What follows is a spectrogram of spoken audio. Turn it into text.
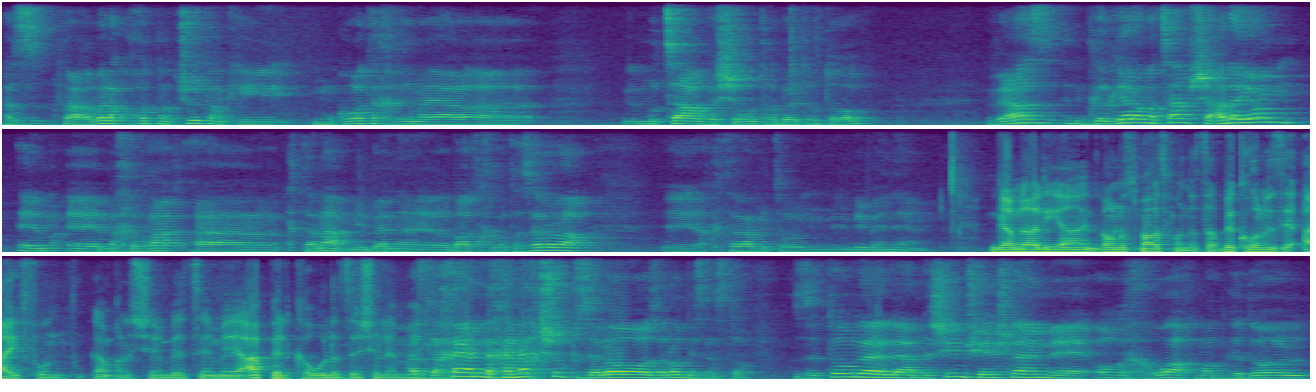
אז כבר הרבה לקוחות נטשו אותם, כי במקומות אחרים היה מוצר ושירות הרבה יותר טוב. ואז התגלגל למצב שעד היום הם, הם החברה הקטנה מבין ארבעת חברות הסלולר, הקטנה מביניהם. גם נראה לי, דיברנו סמארטפון, אז הרבה קוראים לזה אייפון, גם על שם בעצם אפל קראו לזה שלהם. אז לכן לחנך שוק זה לא, זה לא ביזנס טוב. זה טוב לאנשים שיש להם אה, אורך רוח מאוד גדול.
